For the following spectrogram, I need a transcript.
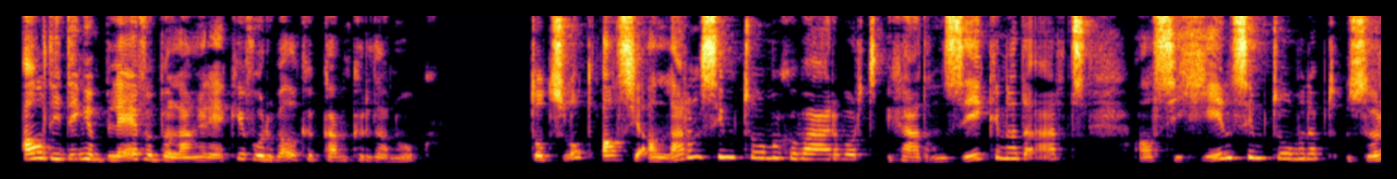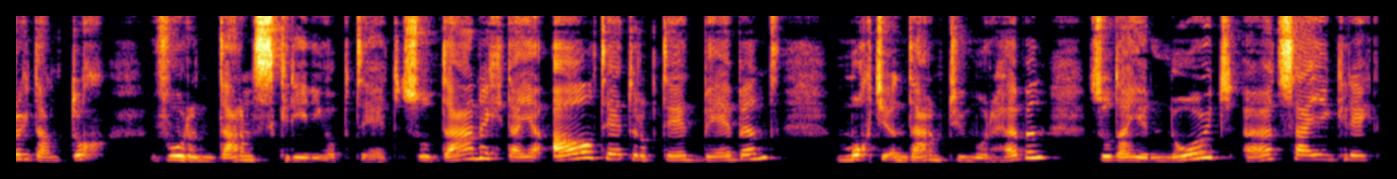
Al die dingen blijven belangrijk voor welke kanker dan ook. Tot slot, als je alarmsymptomen gewaar wordt, ga dan zeker naar de arts. Als je geen symptomen hebt, zorg dan toch voor een darmscreening op tijd, zodanig dat je altijd er op tijd bij bent, mocht je een darmtumor hebben, zodat je nooit uitzaaiing krijgt,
